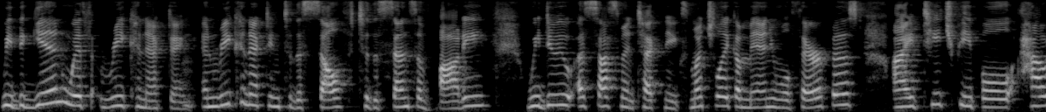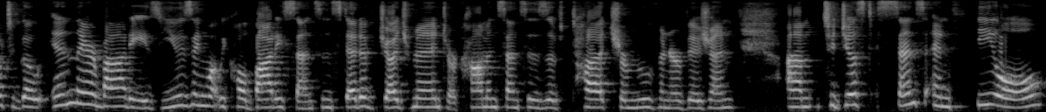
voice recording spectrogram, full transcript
we begin with reconnecting and reconnecting to the self, to the sense of body. We do assessment techniques, much like a manual therapist. I teach people how to go in their bodies using what we call body sense instead of judgment or common senses of touch or movement or vision um, to just sense and feel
